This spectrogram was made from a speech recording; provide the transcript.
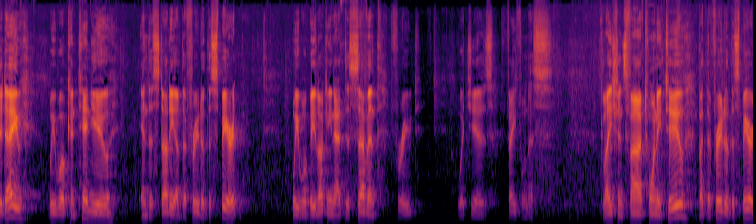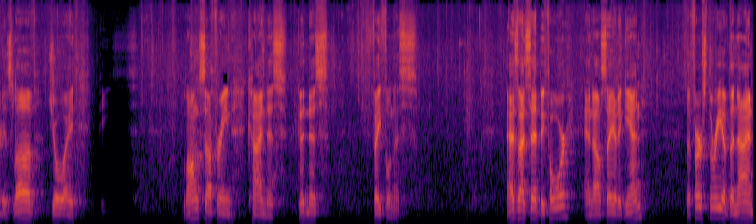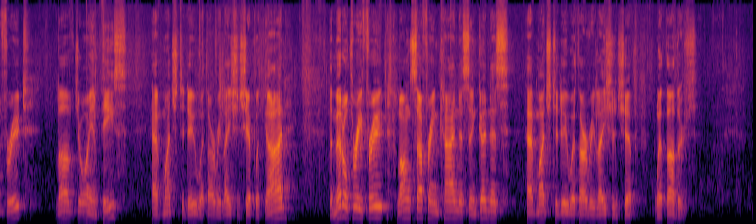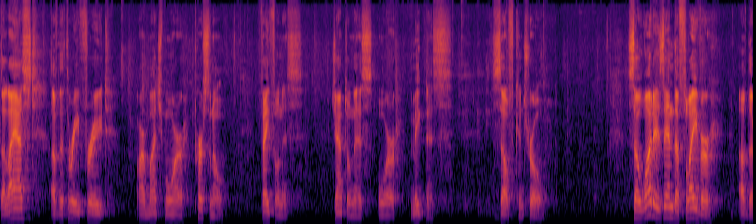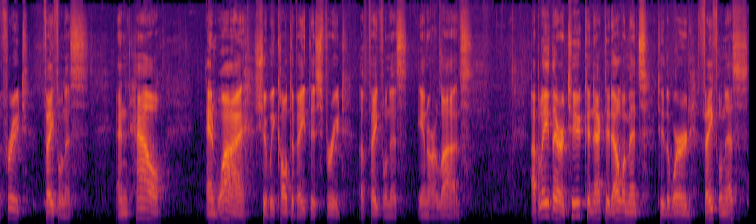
Today, we will continue in the study of the fruit of the Spirit. We will be looking at the seventh fruit, which is faithfulness. Galatians 5:22, but the fruit of the Spirit is love, joy, peace, long-suffering, kindness, goodness, faithfulness. As I said before, and I'll say it again, the first three of the nine fruit, love, joy, and peace, have much to do with our relationship with God. The middle three fruit, long suffering, kindness, and goodness, have much to do with our relationship with others. The last of the three fruit are much more personal faithfulness, gentleness, or meekness, self control. So, what is in the flavor of the fruit faithfulness? And how and why should we cultivate this fruit of faithfulness in our lives? I believe there are two connected elements to the word faithfulness.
